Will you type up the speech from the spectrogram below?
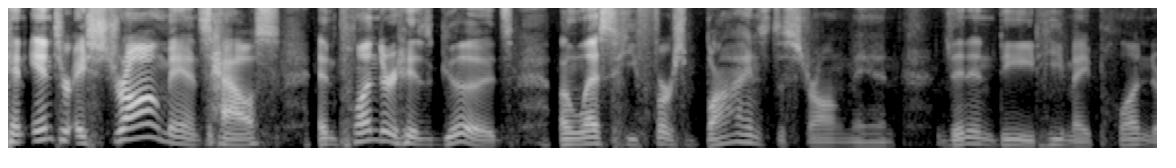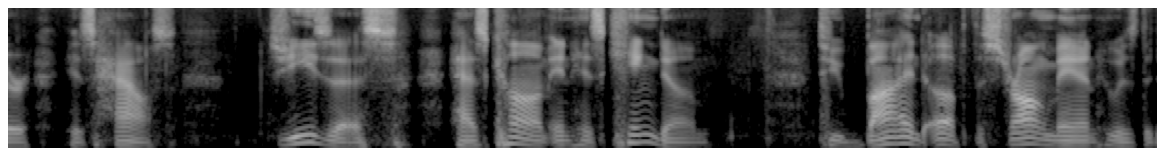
can enter a strong man's house and plunder his goods unless he first binds the strong man. Then indeed he may plunder his house. Jesus has come in his kingdom to bind up the strong man who is the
